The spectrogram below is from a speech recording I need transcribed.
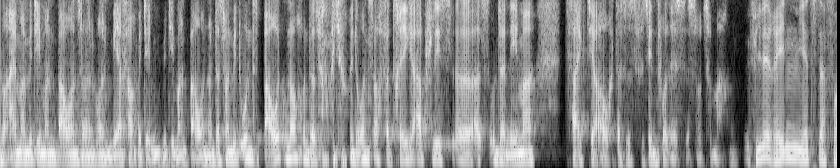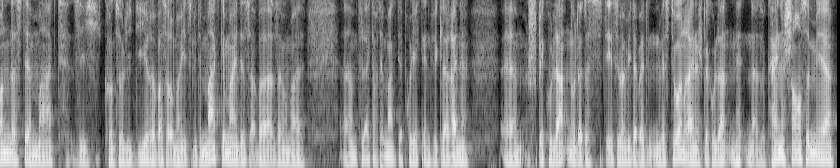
nur einmal mit jemandem bauen, sondern wollen mehrfach mit dem mit jemandem bauen. Und dass man mit uns baut noch und dass man mit, mit uns auch Verträge abschließt äh, als Unternehmer, zeigt ja auch, dass es sinnvoll ist, es so zu machen. Viele reden jetzt davon, dass der Markt sich konsolidiere, was auch immer jetzt mit dem Markt gemeint ist, aber sagen wir mal, ähm, vielleicht auch der Markt der Projektentwickler, reine ähm, Spekulanten oder das ist immer wieder bei den Investoren, reine Spekulanten hätten also keine Chance mehr,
